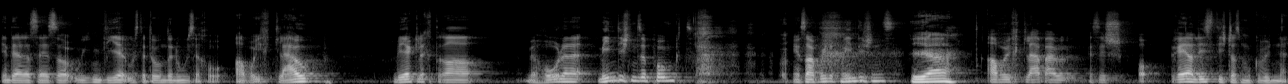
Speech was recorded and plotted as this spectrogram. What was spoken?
in dieser Saison irgendwie aus der Unten rauszukommen. Aber ich glaube wirklich daran, wir holen mindestens einen Punkt. Ich sage wirklich mindestens. Ja. Aber ich glaube auch, es ist realistisch, dass wir gewinnen.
